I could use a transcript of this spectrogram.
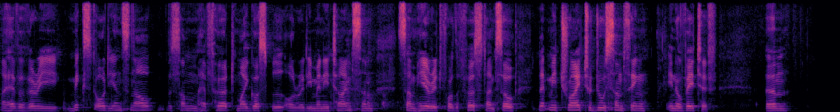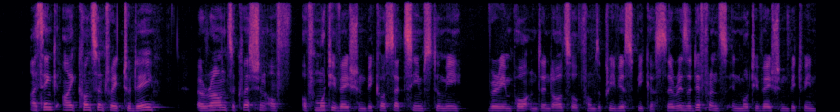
I have a very mixed audience now. Some have heard my gospel already many times, some, some hear it for the first time. So, let me try to do something innovative. Um, I think I concentrate today around the question of, of motivation because that seems to me very important and also from the previous speakers. There is a difference in motivation between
